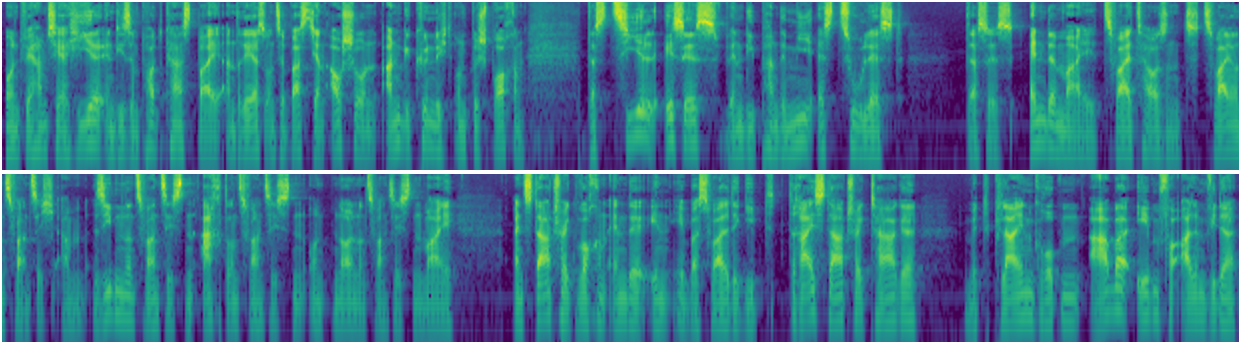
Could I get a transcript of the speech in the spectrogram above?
Und wir haben es ja hier in diesem Podcast bei Andreas und Sebastian auch schon angekündigt und besprochen. Das Ziel ist es, wenn die Pandemie es zulässt, dass es Ende Mai 2022 am 27., 28. und 29. Mai ein Star Trek Wochenende in Eberswalde gibt. Drei Star Trek Tage mit kleinen Gruppen, aber eben vor allem wieder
